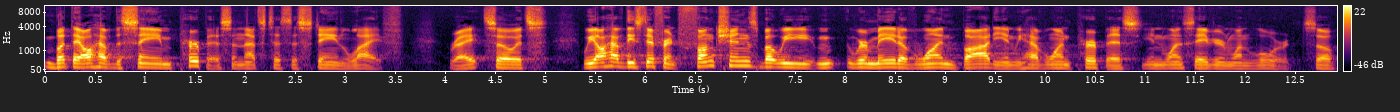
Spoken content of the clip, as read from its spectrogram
but they all have the same purpose, and that's to sustain life, right? So it's, we all have these different functions, but we, we're made of one body and we have one purpose in one Savior and one Lord. So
